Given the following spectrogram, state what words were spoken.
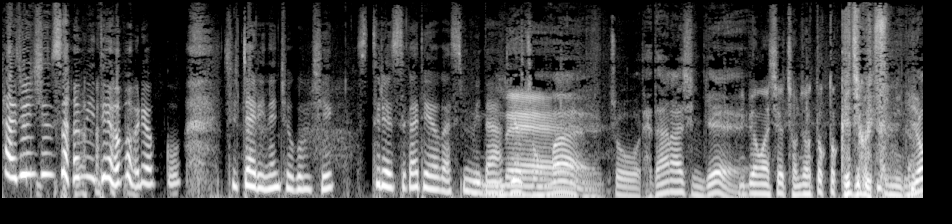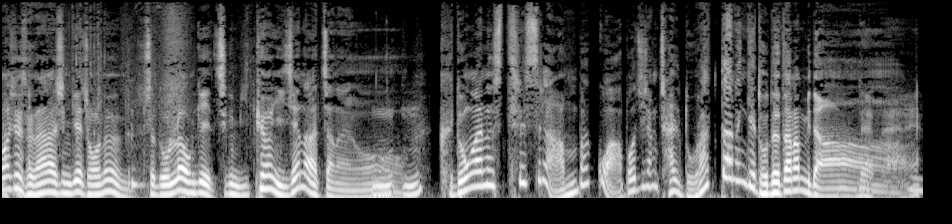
자존심 싸움이 되어버렸고 술자리는 조금씩 스트레스가 되어갔습니다. 네. 이게 정말 저 대단하신 게 이병환 씨가 점점 똑똑해지고 있습니다. 이영환 씨가 대단하신 게 저는 진짜 놀라운 게 지금 이 표현이 이제 나왔잖아요. 음, 음. 그동안은 스트레스를 안 받고 아버지랑 잘 놀았다는 게 더 대단합니다. 네네.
